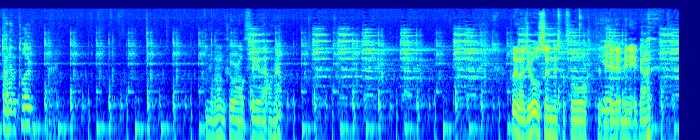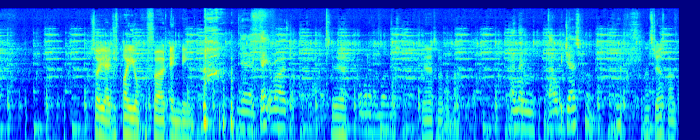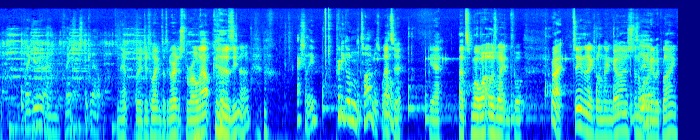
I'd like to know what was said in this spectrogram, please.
Don't have a clue. Yeah, well, I'm sure I'll figure that one out. So anyways, you've all seen this before, because Yeah. we did it a minute ago. So yeah, just play your preferred ending. Yeah, Gatorized or, Yeah, or whatever the word was. yeah, something like that. And then that will be Jazz Punk. That's Jazzpunk. Thank you, and thanks for sticking out. Yep, we're just waiting for the credits to roll out, because, you know, Actually, pretty good on the time as well. that's it. Yeah, that's more what I was waiting for. Right, see you in the next one then, guys. Don't know what we're going to be playing.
